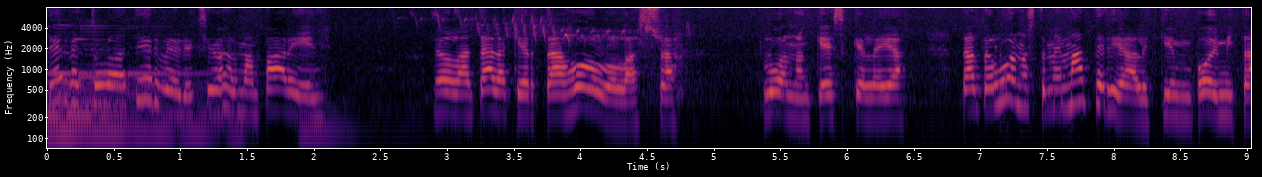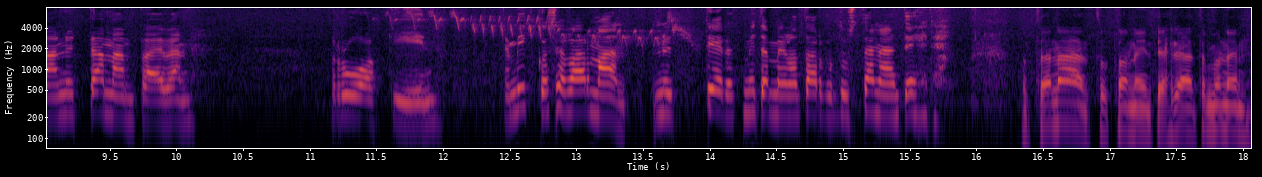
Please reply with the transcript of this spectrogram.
Tervetuloa Terveydeksi ohjelman pariin. Me ollaan tällä kertaa Hollolassa luonnon keskellä ja täältä luonnosta me materiaalitkin poimitaan nyt tämän päivän ruokiin. Ja Mikko, sä varmaan nyt tiedät, mitä meillä on tarkoitus tänään tehdä. No tänään tota, niin tehdään tämmöinen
